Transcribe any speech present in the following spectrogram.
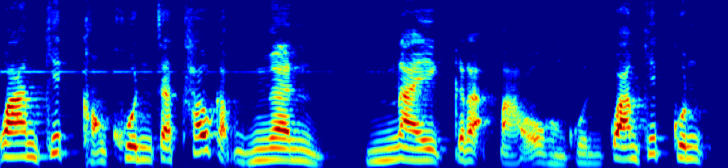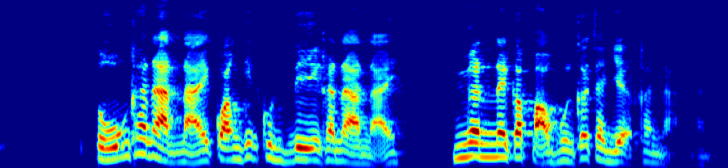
ความคิดของคุณจะเท่ากับเงินในกระเป๋าของคุณ ความคิดคุณสูงขนาดไหน ความคิดคุณดีขนาดไหน เงินในกระเป๋าคุณก็จะเยอะขนาดนั้น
